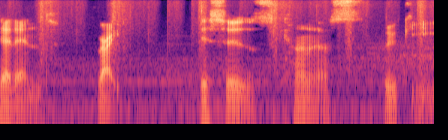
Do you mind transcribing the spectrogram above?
Dead end. Right. This is kinda spooky.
